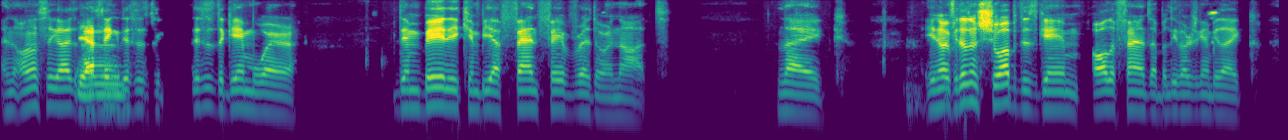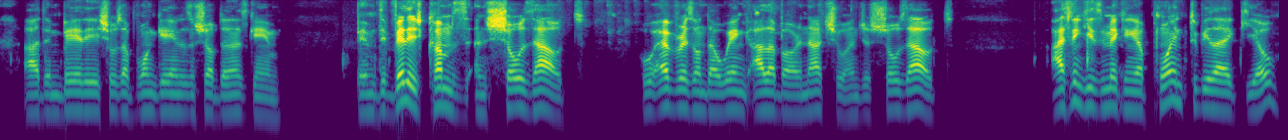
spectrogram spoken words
And honestly, guys, yeah. I think this is the this is the game where Dembele can be a fan favorite or not. Like, you know, if he doesn't show up this game, all the fans, I believe, are just gonna be like, uh, Dembele shows up one game, doesn't show up the next game. But the village comes and shows out, whoever is on the wing, Alaba or Nacho, and just shows out. I think he's making a point to be like, yo,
